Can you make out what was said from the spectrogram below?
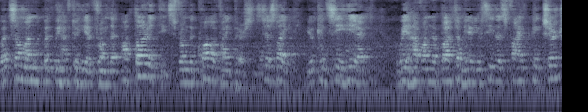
but someone, but we have to hear from the authorities, from the qualified persons. Just like you can see here, we have on the bottom here, you see there's five pictures,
